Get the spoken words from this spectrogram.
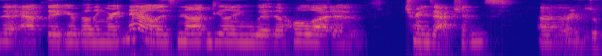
the app that you're building right now is not dealing with a whole lot of transactions. Um, right. So.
